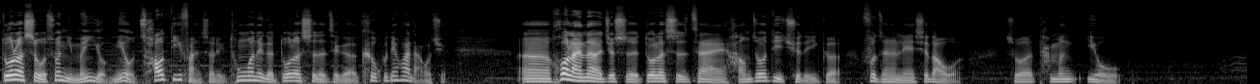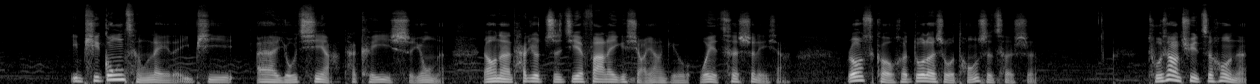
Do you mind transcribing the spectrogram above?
多乐士，我说你们有没有超低反射率？通过那个多乐士的这个客户电话打过去。嗯、后来呢，就是多乐士在杭州地区的一个负责人联系到我，说他们有一批工程类的一批呃油漆啊，它可以使用的。然后呢，他就直接发了一个小样给我，我也测试了一下。Rosco 和多乐士我同时测试，涂上去之后呢，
